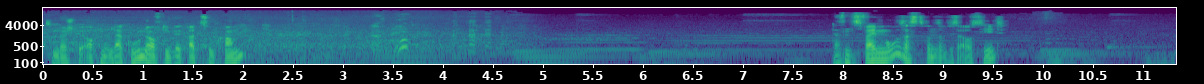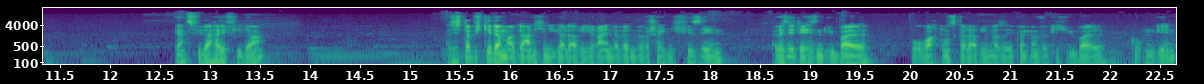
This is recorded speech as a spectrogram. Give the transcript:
Zum Beispiel auch eine Lagune, auf die wir gerade zukommen. Da sind zwei Mosas drin, so wie es aussieht. Ganz viele Haifieder. Also ich glaube, ich gehe da mal gar nicht in die Galerie rein, da werden wir wahrscheinlich nicht viel sehen. Aber ihr seht ja, hier sind überall Beobachtungsgalerien, also hier könnte man wirklich überall gucken gehen.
